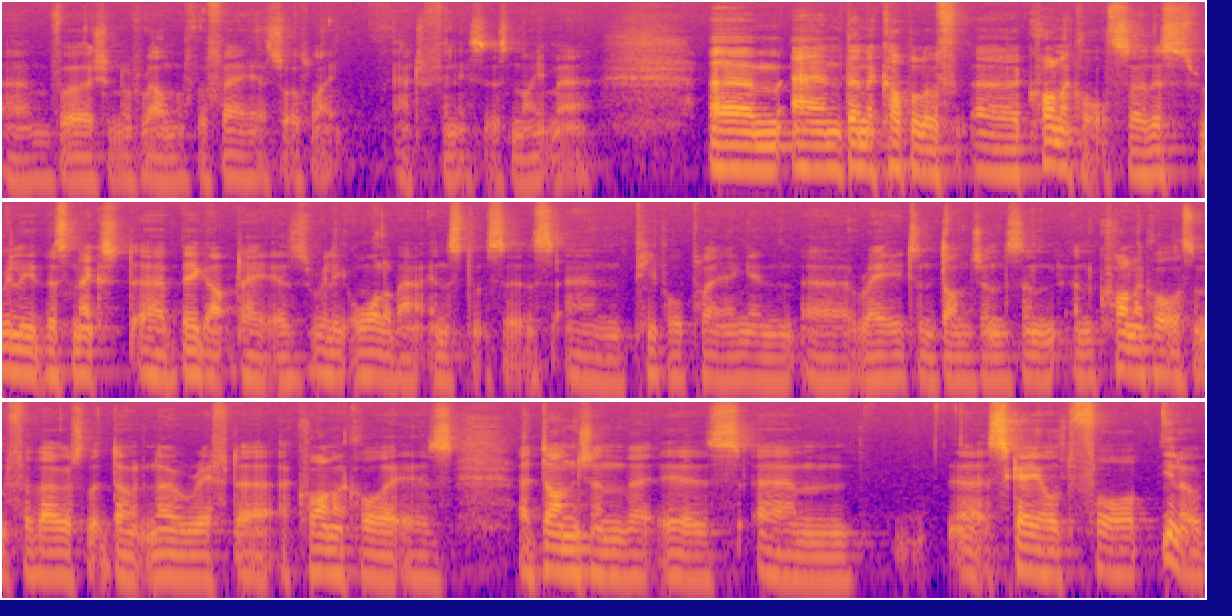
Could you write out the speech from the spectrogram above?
um, version of Realm of the Fae is sort of like Atrophinius' nightmare. Um, and then a couple of uh, chronicles. So this really, this next uh, big update is really all about instances and people playing in uh, raids and dungeons and, and chronicles. And for those that don't know Rift, a chronicle is a dungeon that is um, uh, scaled for you know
